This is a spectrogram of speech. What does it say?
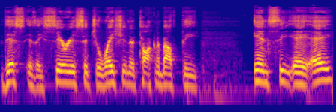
This is a serious situation. They're talking about the NCAA.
